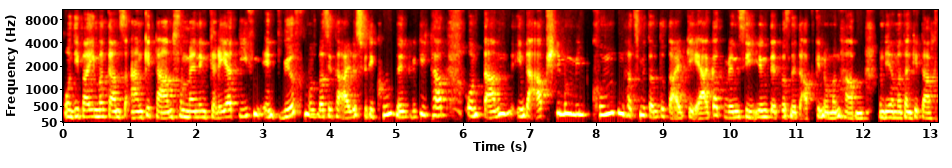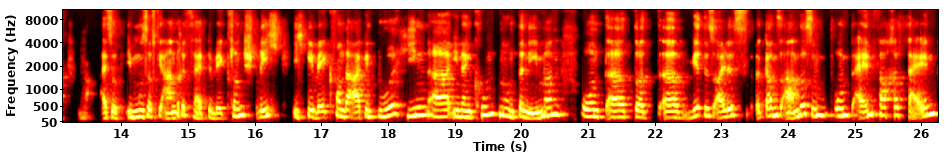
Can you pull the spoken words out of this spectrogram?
und ich war immer ganz angetan von meinen kreativen Entwürfen und was ich da alles für die Kunden entwickelt habe. Und dann in der Abstimmung mit Kunden hat es mich dann total geärgert, wenn sie irgendetwas nicht abgenommen haben. Und ich habe mir dann gedacht, also ich muss auf die andere Seite wechseln, sprich, ich, ich gehe weg von der Agentur hin äh, in ein Kundenunternehmen und äh, dort äh, wird es alles ganz anders und, und einfacher sein.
